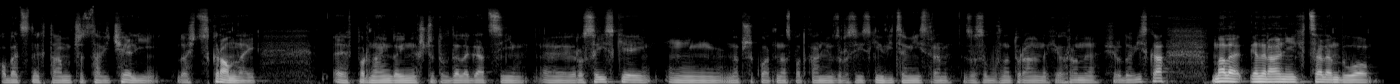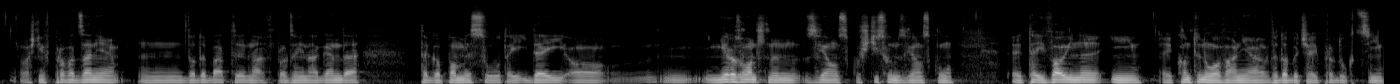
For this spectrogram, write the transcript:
obecnych tam przedstawicieli dość skromnej w porównaniu do innych szczytów delegacji rosyjskiej, mm, na przykład na spotkaniu z rosyjskim wiceministrem zasobów naturalnych i ochrony środowiska, no ale generalnie ich celem było właśnie wprowadzenie mm, do debaty, wprowadzenie na agendę tego pomysłu, tej idei o nierozłącznym związku, ścisłym związku tej wojny i y, kontynuowania wydobycia i produkcji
